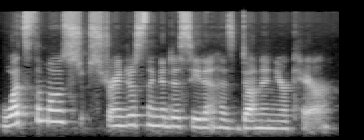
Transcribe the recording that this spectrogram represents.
What's the most strangest thing a decedent has done in your care?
